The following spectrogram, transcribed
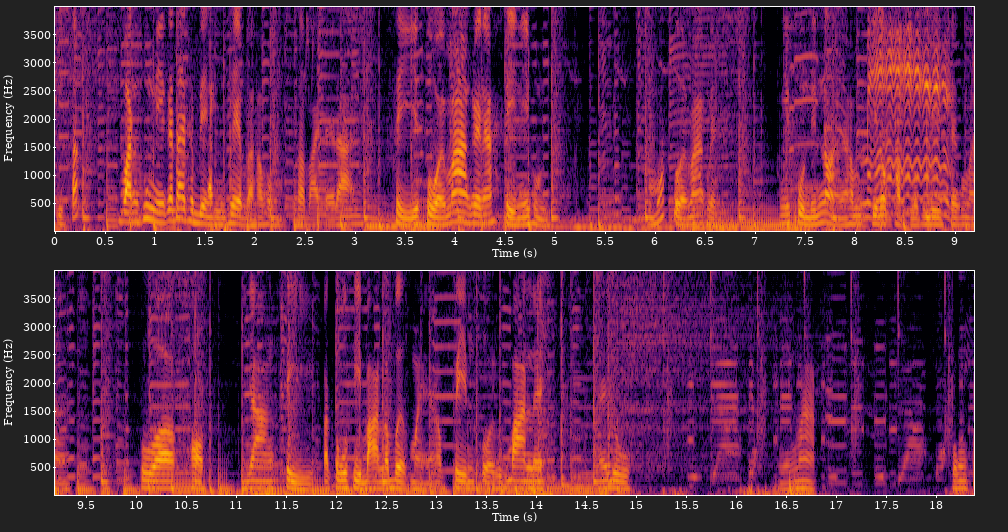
อีกสักวันพรุ่งนี้ก็ได้ทะเบียนกรุงเทพแล้วครับผมสบายใจได้ สีสวยมากเลยนะ สีนี้ผม ผมว่าสวยมากเลย มีฝุ่นนิดหน่อยนะครับเมื่อกี้เราขับรถรีเช็คมา ตัวขอบยางสี่ประตูสี่บานระเบิกใหม่นะครับ ฟิล์มสวยทุกบานเลย ให้ดูเนียนมากโครงไฟ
